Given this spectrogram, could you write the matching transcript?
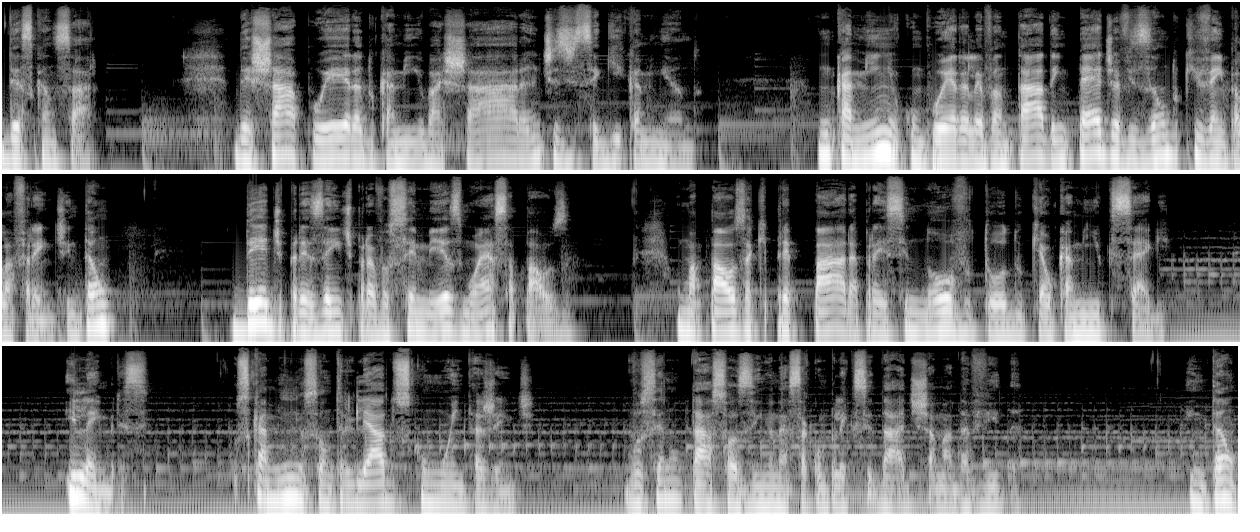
descansar. Deixar a poeira do caminho baixar antes de seguir caminhando. Um caminho com poeira levantada impede a visão do que vem pela frente. Então, dê de presente para você mesmo essa pausa. Uma pausa que prepara para esse novo todo que é o caminho que segue. E lembre-se, os caminhos são trilhados com muita gente. Você não está sozinho nessa complexidade chamada vida. Então,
